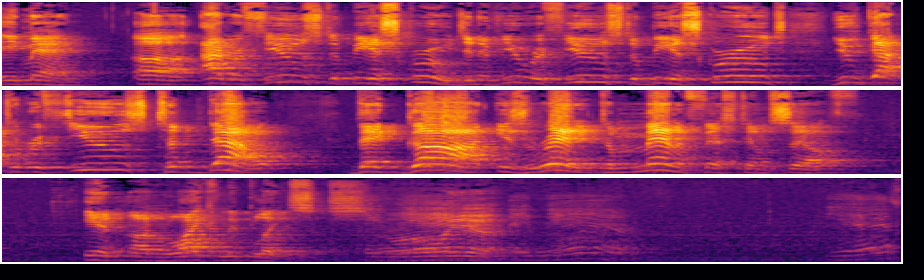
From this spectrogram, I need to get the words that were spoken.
Amen. Uh, I refuse to be a Scrooge. And if you refuse to be a Scrooge, you've got to refuse to doubt that God is ready to manifest himself in unlikely places. Oh, yeah. Amen. Yes.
